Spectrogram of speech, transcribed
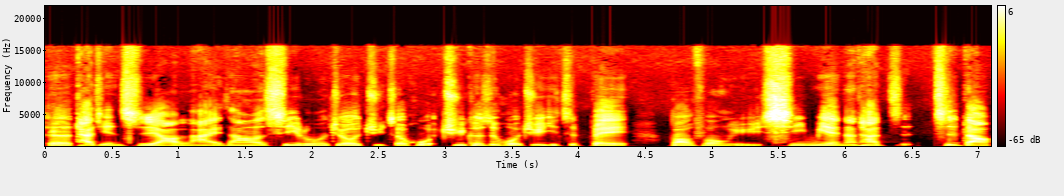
呃，他坚持要来，然后 C 罗就举着火炬，可是火炬一直被。暴风雨熄灭，那他只知道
